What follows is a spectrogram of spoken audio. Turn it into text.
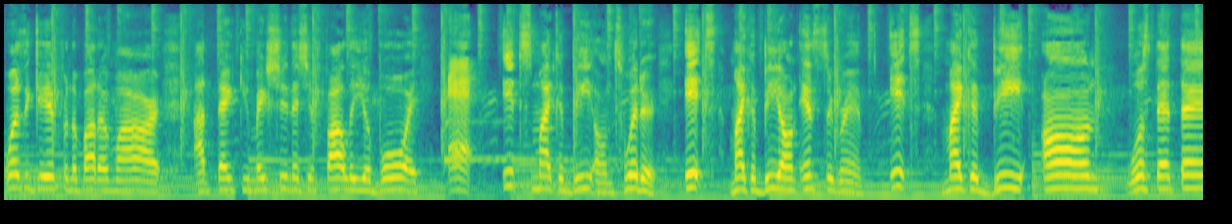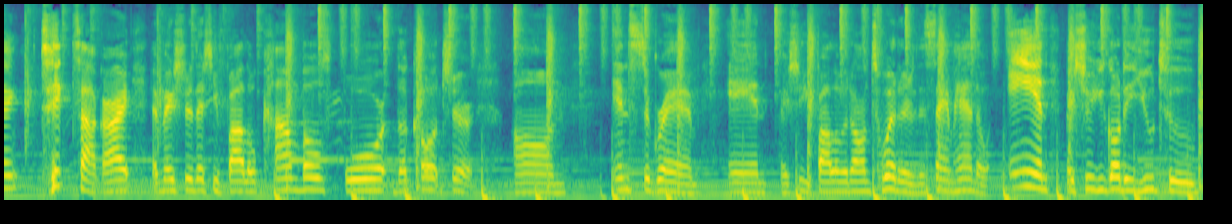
once again, from the bottom of my heart, I thank you. Make sure that you follow your boy at it's Micah B on Twitter. It's Micah B on Instagram. It's Micah B on what's that thing? TikTok. All right. And make sure that you follow Convos for the Culture on Instagram, and make sure you follow it on Twitter, the same handle. And make sure you go to YouTube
